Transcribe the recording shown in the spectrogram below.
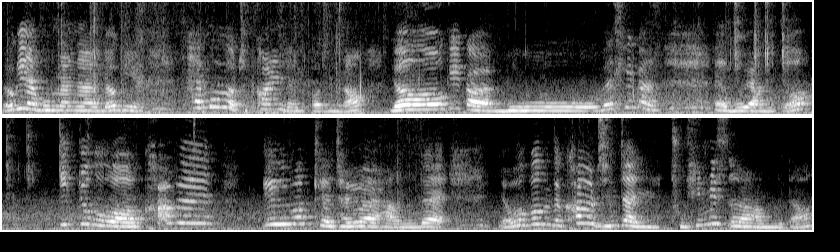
여기에 보면은 여기 세모로 두 칸이 되어 있거든요. 여기가 모의 시간의 모양이죠. 이쪽으로 칼을 이렇게 잘려야 하는데 여러분들 칼을 진짜 조심히 써야 합니다.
